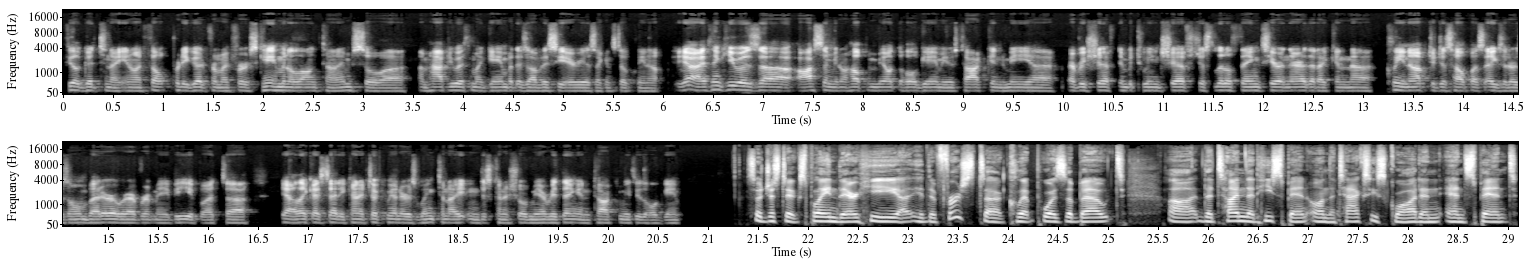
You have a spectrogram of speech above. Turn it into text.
feel good tonight. You know, I felt pretty good for my first game in a long time, so uh, I'm happy with my game. But there's obviously areas I can still clean up. Yeah, I think he was uh, awesome. You know, helping me out the whole game. He was talking to me uh, every shift, in between shifts, just little things here and there that I can uh, clean up to just help us exit our zone better or whatever it may be. But yeah, like I said, he kind of took me under his wing tonight and just kind of showed me everything and talked to me through the whole game. So just to explain, there he uh, the first uh, clip was about uh, the time that he spent on the taxi squad and and spent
